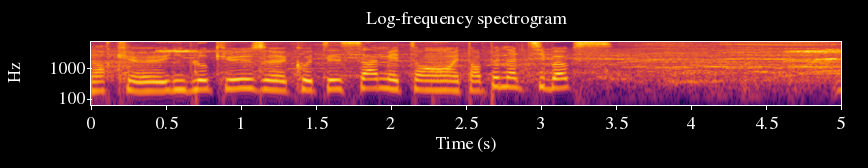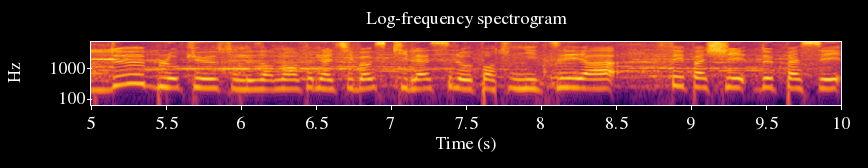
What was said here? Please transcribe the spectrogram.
Alors qu'une bloqueuse côté Sam est en, est en penalty box. Deux bloqueuses sont désormais en penalty box qui laissent l'opportunité à Fépaché de passer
